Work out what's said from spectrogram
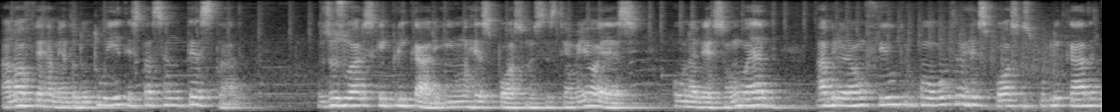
A nova ferramenta do Twitter está sendo testada os usuários que clicarem em uma resposta no sistema iOS ou na versão web abrirá um filtro com outras respostas publicadas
